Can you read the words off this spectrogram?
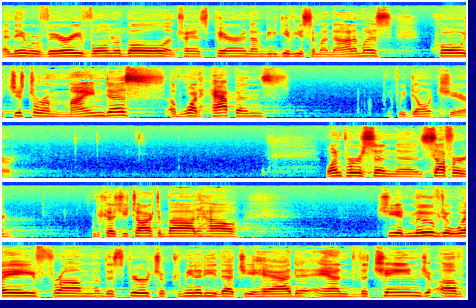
and they were very vulnerable and transparent. I'm going to give you some anonymous quotes just to remind us of what happens if we don't share. One person uh, suffered because she talked about how she had moved away from the spiritual community that she had, and the change of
